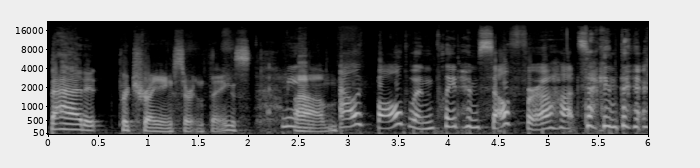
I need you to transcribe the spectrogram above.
bad at portraying certain things. I mean, Um, Alec Baldwin played himself for a hot second there.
